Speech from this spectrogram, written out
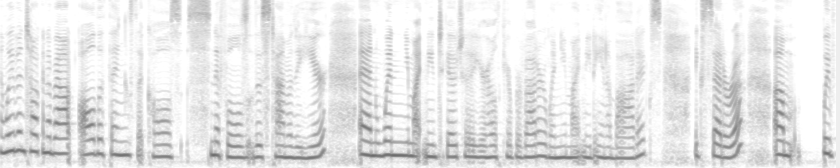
and we've been talking about all the things that cause sniffles this time of the year and when you might need to go to your healthcare provider, when you might need antibiotics, etc. Um, We've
